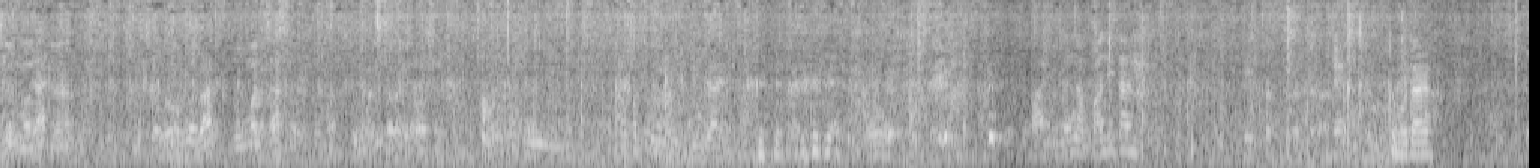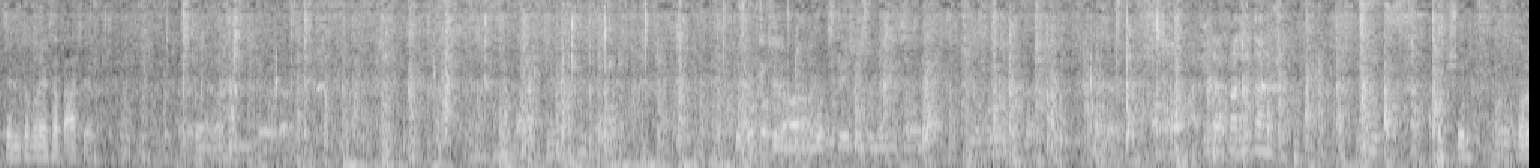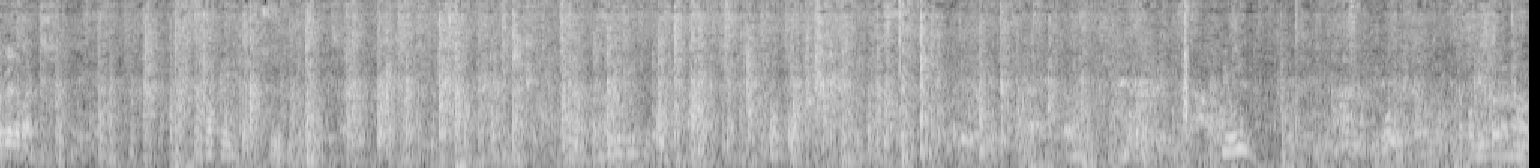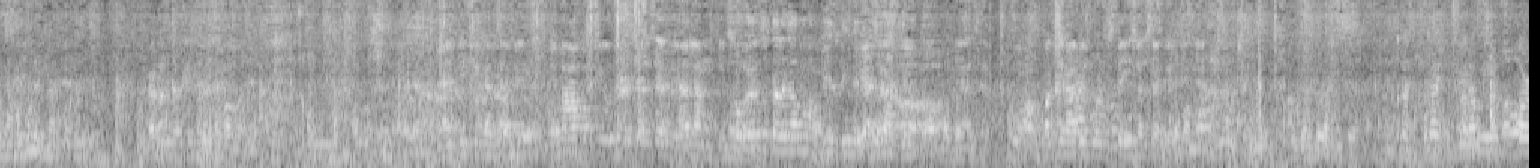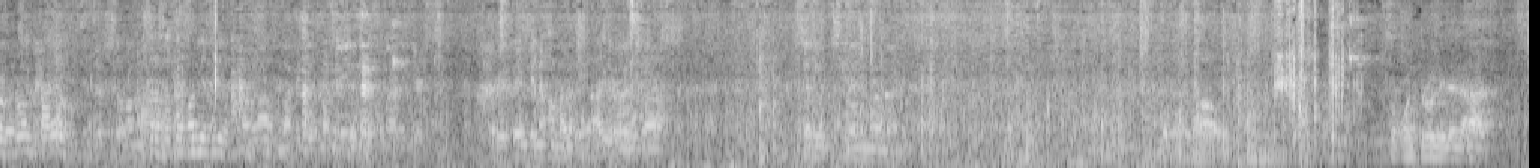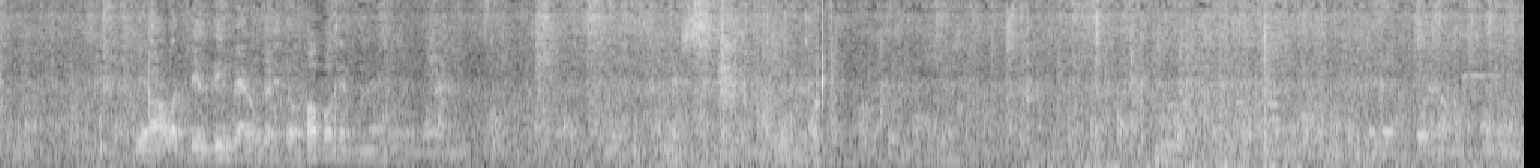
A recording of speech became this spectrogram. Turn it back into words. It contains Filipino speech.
Sir, mag... uh, Diba? Two months na, sir. Two months pa lang yun, sir. Palitan lang, palitan. Tumo tayo. Sir, dito tayo sa taas, sir. Dito po sila, workstation dyan sa baba. Palitan, palitan. Oh, sorry. Sorry very much. Okay. Yun. Ito po dito na workstation. Ganun na rin sila sa baba. Yan, typical sir. May mga computers yan sir, kaya lang. So, ganito talaga ang mga building nila. Yes, sir. Oo, oo. Yan, sir. Pag sinabi workstation, sir, ito yan. Para may power from tayo. Isa sa taas sige sige. Ito yung pinakamalaki tayo sa isa yung opisina ng mga manager. Wow. So, control nila lahat. Bawat building merong ganito. Opo, sir. Yan, bubabot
